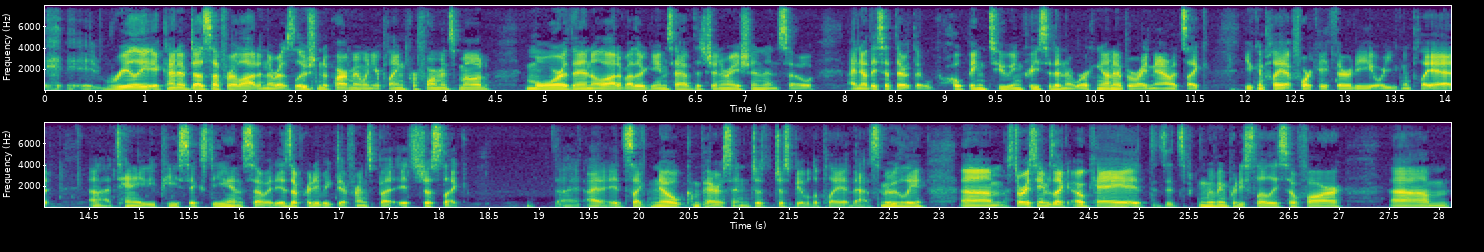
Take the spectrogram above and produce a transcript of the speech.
it really it kind of does suffer a lot in the resolution department when you're playing performance mode more than a lot of other games have this generation. And so i know they said they're, they're hoping to increase it and they're working on it but right now it's like you can play at 4k 30 or you can play at uh, 1080p 60 and so it is a pretty big difference but it's just like I, I, it's like no comparison just just be able to play it that smoothly. Um, story seems like okay. It's, it's moving pretty slowly so far. Um,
